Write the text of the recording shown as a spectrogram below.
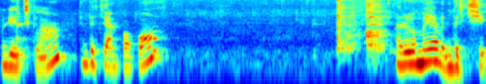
முடி வச்சுக்கலாம். இந்த சேனல் பார்ப்போம். அருமையாக வெந்துருச்சு.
